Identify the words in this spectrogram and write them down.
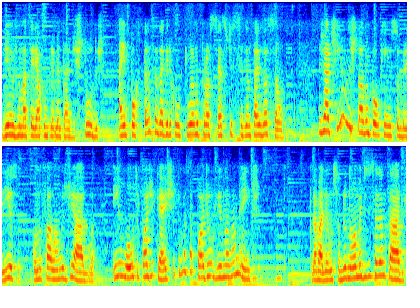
vimos no material complementar de estudos a importância da agricultura no processo de sedentarização. Já tínhamos estudado um pouquinho sobre isso quando falamos de água em um outro podcast que você pode ouvir novamente. Trabalhamos sobre nômades e sedentários,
